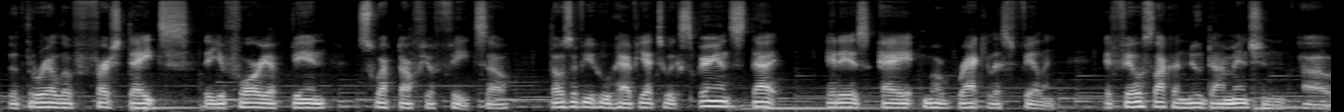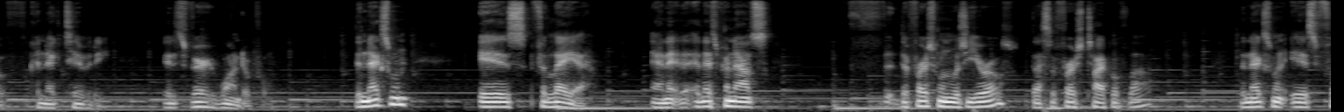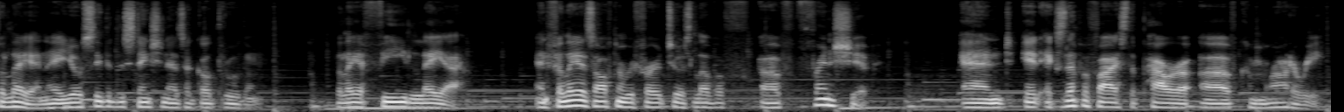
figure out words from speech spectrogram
the thrill of first dates, the euphoria of being swept off your feet. So, those of you who have yet to experience that, it is a miraculous feeling. It feels like a new dimension of connectivity. It is very wonderful. The next one is philia, and, it, and it's pronounced. The first one was eros. That's the first type of love. The next one is philia. Now you'll see the distinction as I go through them. Philia, philia, and philia is often referred to as love of, of friendship, and it exemplifies the power of camaraderie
